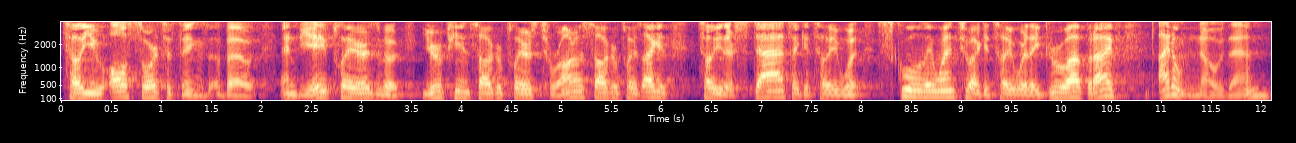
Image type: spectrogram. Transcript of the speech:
tell you all sorts of things about NBA players, about European soccer players, Toronto soccer players. I could tell you their stats. I could tell you what school they went to. I could tell you where they grew up, but I've, I don't know them.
